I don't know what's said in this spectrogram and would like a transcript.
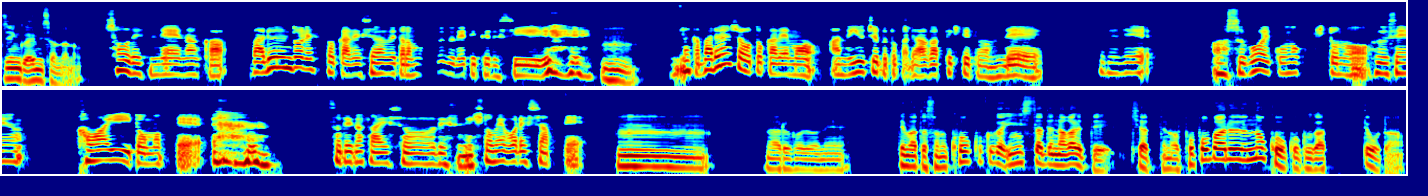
神宮恵美さんなの。そうですね。なんか、バルーンドレスとかで調べたらもうすぐ出てくるし、うん。なんかバルーンショーとかでも、あの、YouTube とかで上がってきてたんで、それで、あ、すごいこの人の風船、可愛いと思って、それが最初ですね。一目惚れしちゃって。うーん。なるほどね。で、またその広告がインスタで流れてきたってのは、ポポバルーンの広告がってことなの？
